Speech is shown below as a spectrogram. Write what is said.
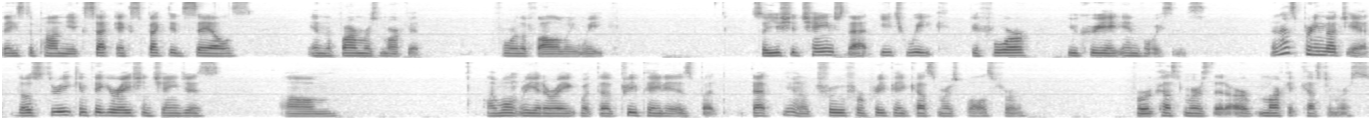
based upon the ex expected sales in the farmer's market for the following week. So you should change that each week before you create invoices. And that's pretty much it. Those three configuration changes. Um, I won't reiterate what the prepaid is, but that you know, true for prepaid customers falls for for customers that are market customers.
